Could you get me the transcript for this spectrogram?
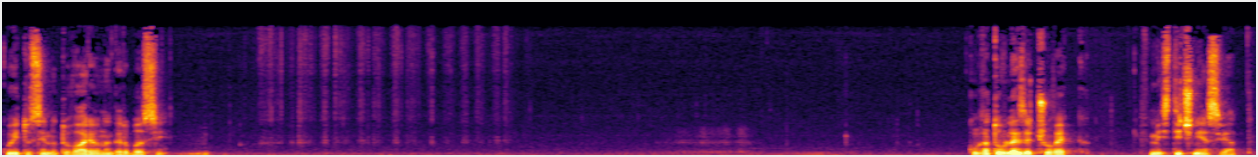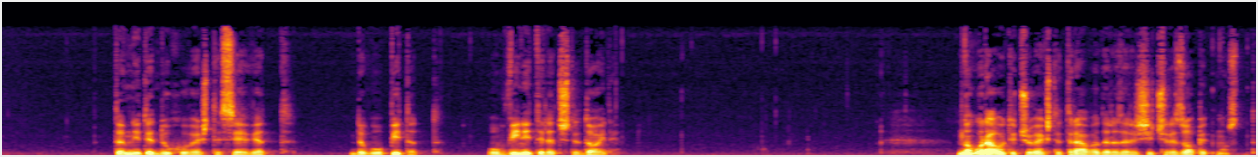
които си натоварил на гърба си. Когато влезе човек в мистичния свят, тъмните духове ще се явят да го опитат. Обвинителят ще дойде. Много работи човек ще трябва да разреши чрез опитност.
